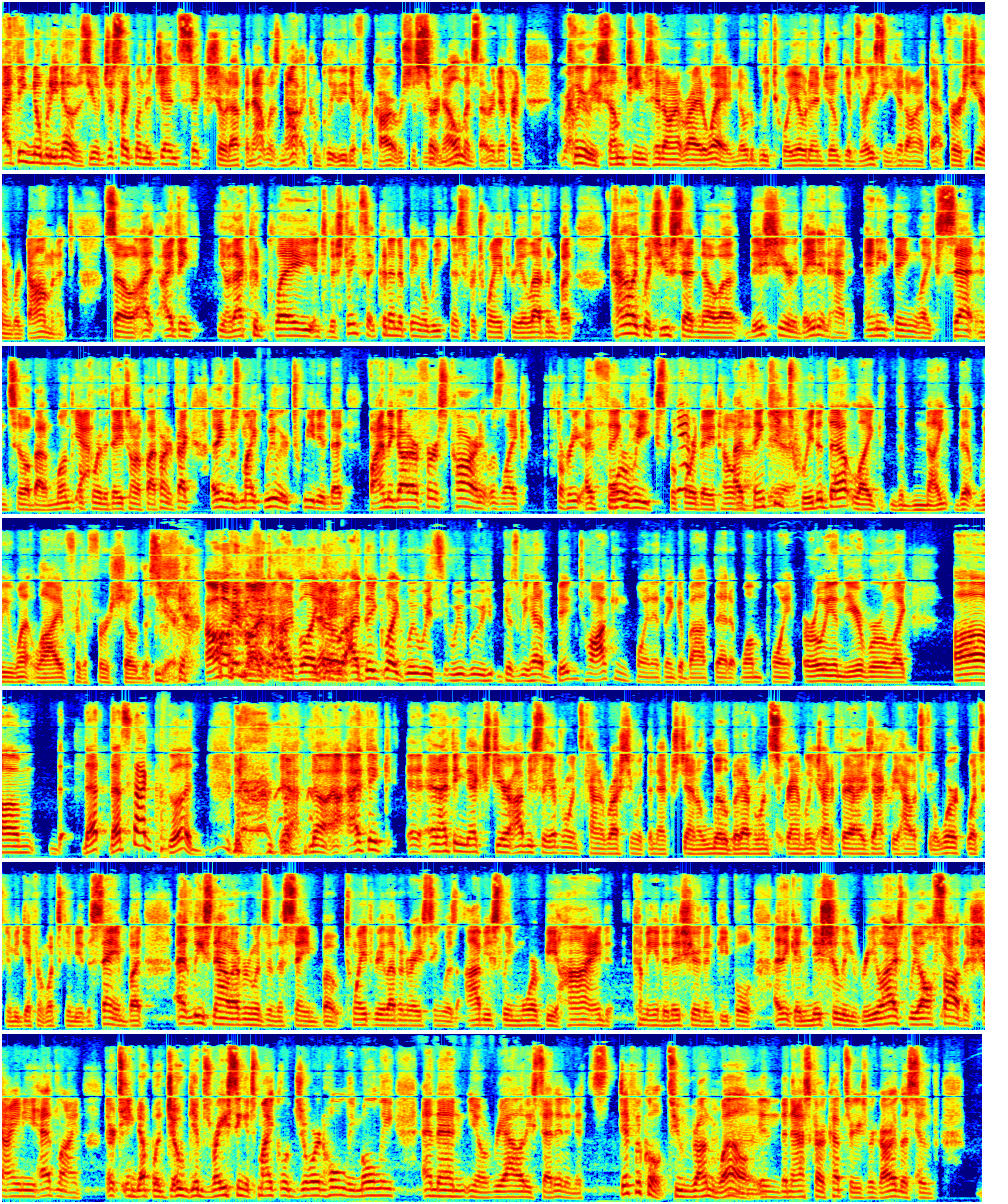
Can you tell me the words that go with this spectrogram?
I, think nobody knows, you know, just like when the Gen 6 showed up and that was not a completely different car. It was just certain elements that were different. Mm-hmm. Right. Clearly, some teams hit on it right away. Notably, Toyota and Joe Gibbs Racing hit on it that first year and were dominant. So I, I think, you know, that could play into the strengths that could end up being a weakness for 23XI. But kind of like what you said, Noah, this year they didn't have anything like set until about a month Yeah. before the Daytona 500. In fact, I think it was Mike Wheeler tweeted that finally got our first car and it was like three, I think, four weeks before Daytona. I think he tweeted that like the night that we went live for the first show this year. Yeah. Oh, it might Like, have. I like. Yeah. I think like we we we we because we had a big talking point. I think about that at one point early in the year. Where we're like, um, th- that that's not good. yeah, no, I I think, and I think next year, obviously, everyone's kind of rushing with the next gen a little bit. Everyone's scrambling, trying to figure out exactly how it's going to work, what's going to be different, what's going to be the same. But at least now everyone's in the same boat. 23XI Racing was obviously more behind coming into this year than people, I think, initially realized. We all saw the shiny headline. They're teamed up with Joe Gibbs Racing. It's Michael Jordan. Holy moly. And then, you know, reality set in, and it's difficult to run well Mhm. in the NASCAR Cup Series, regardless of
